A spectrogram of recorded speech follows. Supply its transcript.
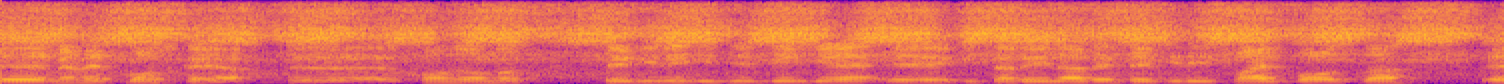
e, Mehmet Bozkaya e, konuğumuz. Sevgili İdil Bilge e, gitarıyla ve sevgili İsmail Boz da e,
